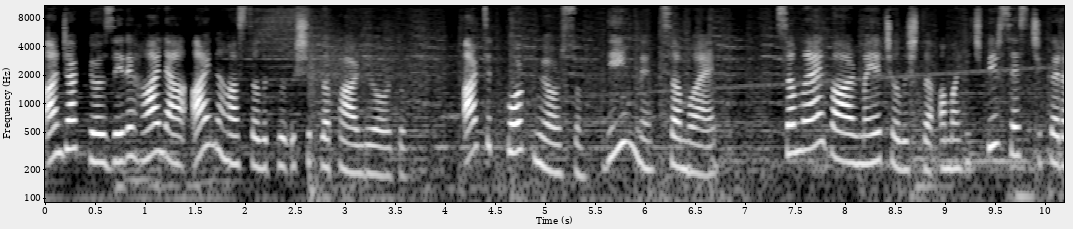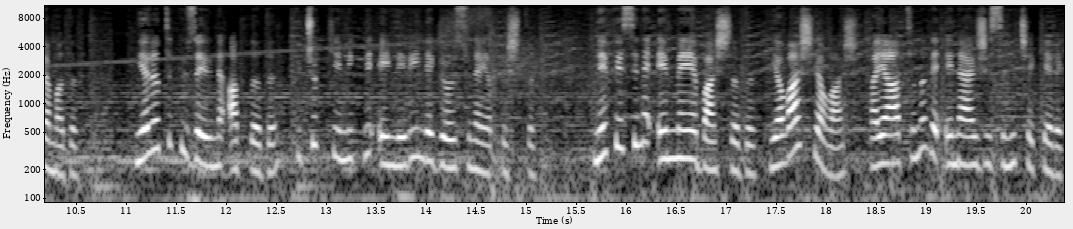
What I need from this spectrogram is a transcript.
Ancak gözleri hala aynı hastalıklı ışıkla parlıyordu. Artık korkmuyorsun, değil mi, Samuel? Samuel bağırmaya çalıştı ama hiçbir ses çıkaramadı. Yaratık üzerine atladı, küçük kemikli elleriyle göğsüne yapıştı. Nefesini emmeye başladı, yavaş yavaş, hayatını ve enerjisini çekerek.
